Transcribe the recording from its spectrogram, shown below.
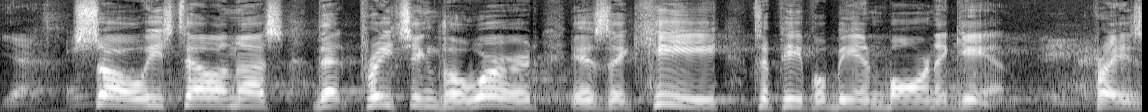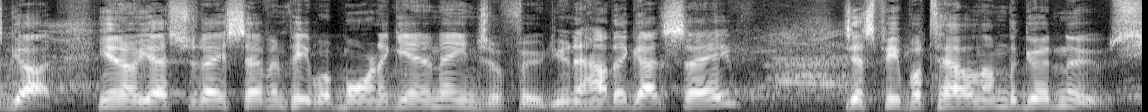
Yes. So he's telling us that preaching the word is a key to people being born again. Praise God. You know, yesterday seven people were born again in angel food. You know how they got saved? Just people telling them the good news.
